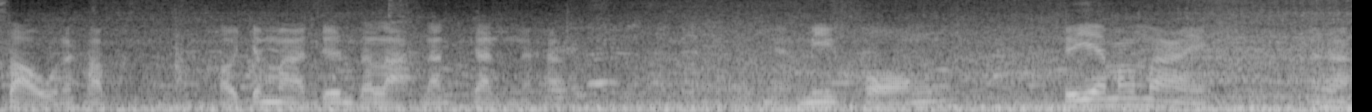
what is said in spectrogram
เสาร์นะครับ เขาจะมาเดินตลาดนัดกันนะครับเนี่ยมีของเยอะแยะมากมายนะฮะ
